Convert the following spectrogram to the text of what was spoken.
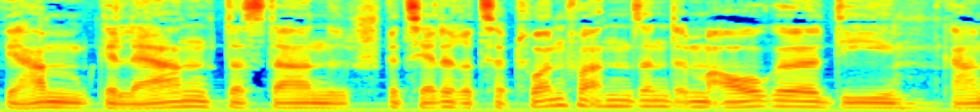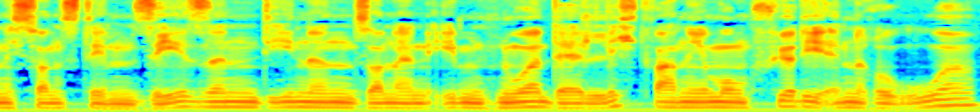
Wir haben gelernt, dass da spezielle Rezeptoren vorhanden sind im Auge, die gar nicht sonst dem Sehsinn dienen, sondern eben nur der Lichtwahrnehmung für die innere Uhr.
